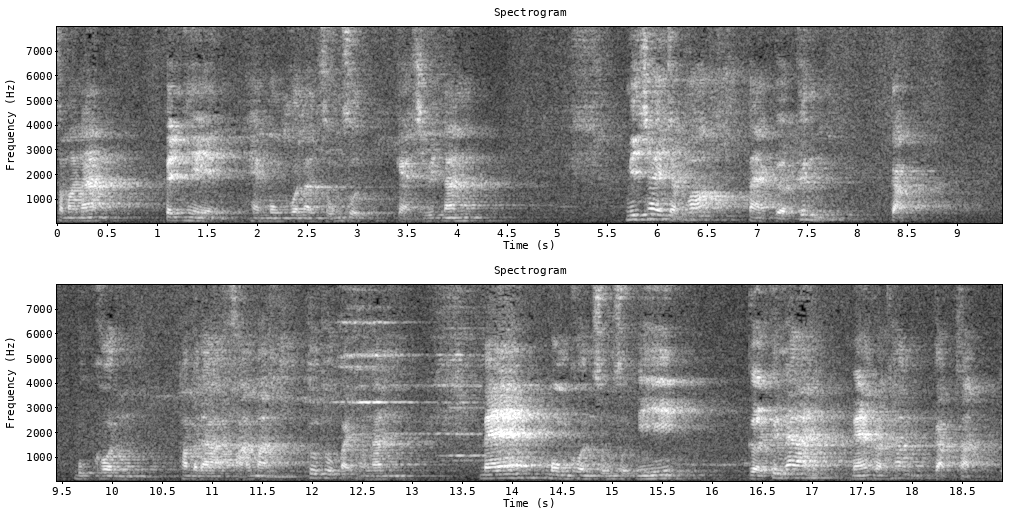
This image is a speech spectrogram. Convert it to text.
สมณะเป็นเหตุแห่งมงคลอันสูงสุดแก่ชีวิตนั้นมิใช่เฉพาะแต่เกิดขึ้นกับบุคคลธรรมดาสามัญทั่วๆไปเท่านั้น แม้มงคลสูงสุดนี้เกิดขึ้นได้แม้กระทั่งกับสัตว์เด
